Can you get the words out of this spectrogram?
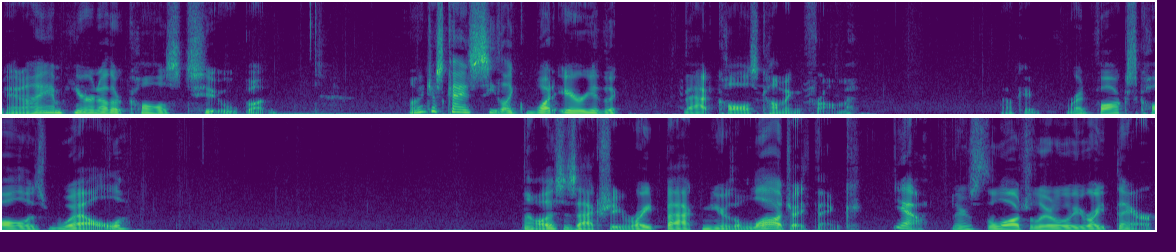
And I am hearing other calls too, but let me just kind of see like what area the that call is coming from. Okay, Red Fox call as well. Oh, this is actually right back near the lodge, I think. Yeah, there's the lodge literally right there.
